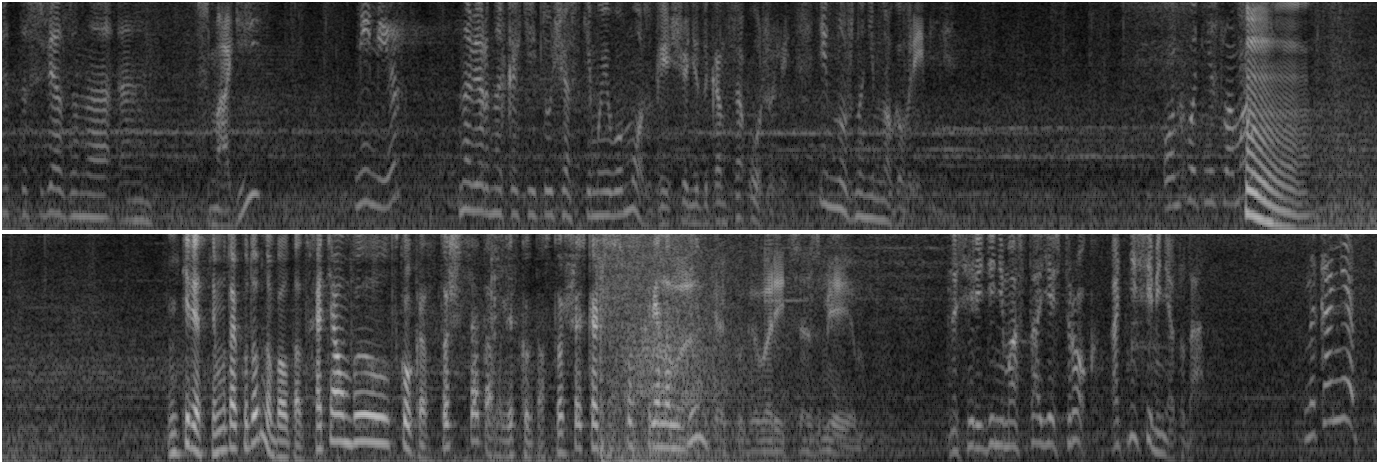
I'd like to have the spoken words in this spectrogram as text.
это связано э, с магией? Мимир, Наверное, какие-то участки моего мозга еще не до конца ожили. Им нужно немного времени. он хоть не сломался? Хм. Интересно, ему так удобно болтаться? Хотя он был сколько? 160 там или сколько там? 106, кажется, 100 с хреном зим. Как поговорить со змеем? На середине моста есть рог. Отнеси меня туда. Наконец-то!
